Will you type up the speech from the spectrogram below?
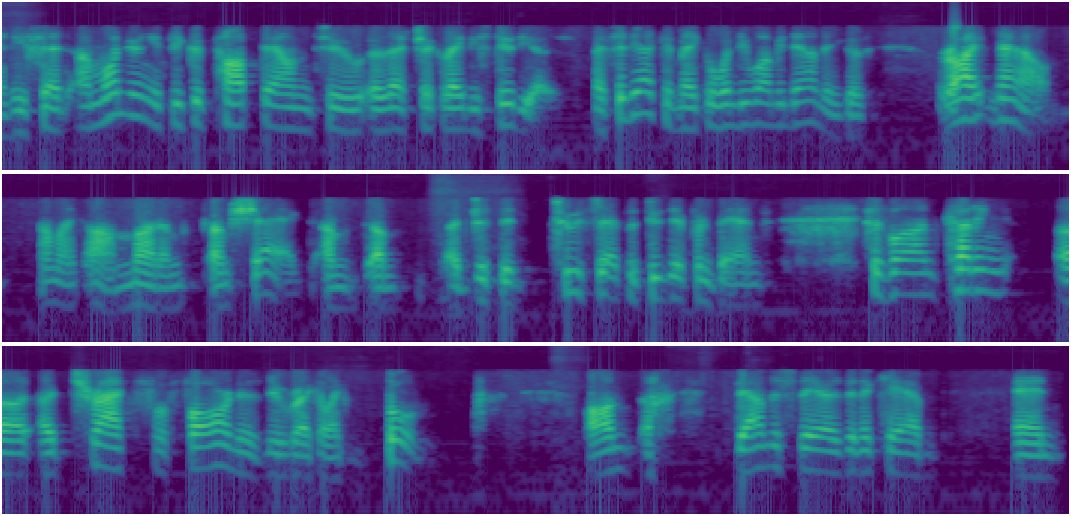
And he said, I'm wondering if you could pop down to Electric Lady Studios. I said, Yeah, I could make it. When do you want me down there? He goes, Right now. I'm like, Oh, Mutt, I'm I'm shagged. I'm I'm I just did two sets with two different bands. He says, Well, I'm cutting uh, a track for Foreigner's new record. Like, boom, on down the stairs in a cab, and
